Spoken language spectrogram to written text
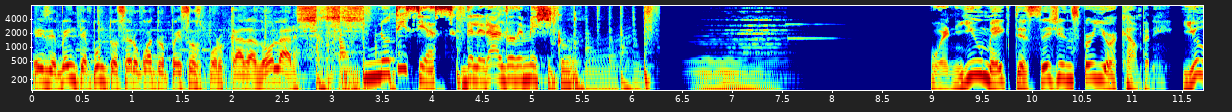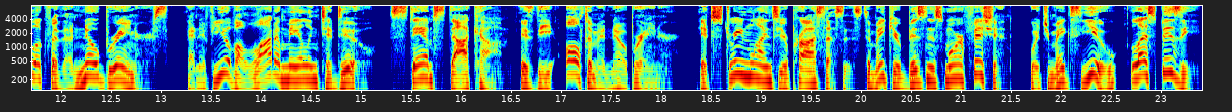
es de 20.04 pesos por cada dólar. Noticias del Heraldo de México. When you make decisions for your company, you look for the no-brainers. And if you have a lot of mailing to do, stamps.com is the ultimate no-brainer. It streamlines your processes to make your business more efficient, which makes you less busy.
